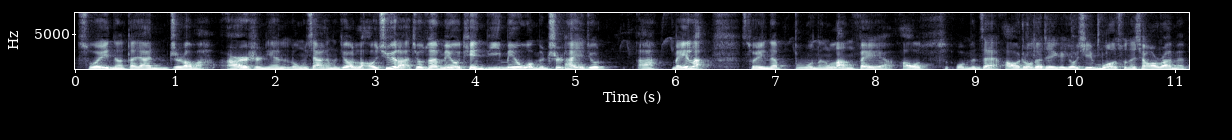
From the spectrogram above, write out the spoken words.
所以呢，大家你知道吗？二十年龙虾可能就要老去了，就算没有天敌，没有我们吃，它也就啊没了。所以呢，不能浪费啊！澳我们在澳洲的这个，尤其墨村的小伙伴们。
